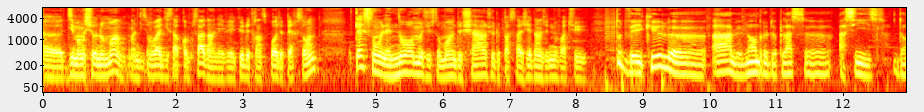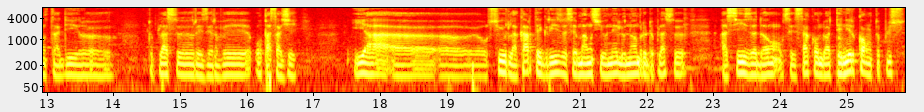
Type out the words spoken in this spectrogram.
euh, dimensionnement, on va dire ça comme ça, dans les véhicules de transport de personnes. Quelles sont les normes justement de charge de passagers dans une voiture? Tout véhicule euh, a le nombre de places euh, assises, c'est-à-dire de places réservées aux passagers. Il y a sur la carte grise, c'est mentionné le nombre de places assises, donc c'est ça qu'on doit tenir compte plus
